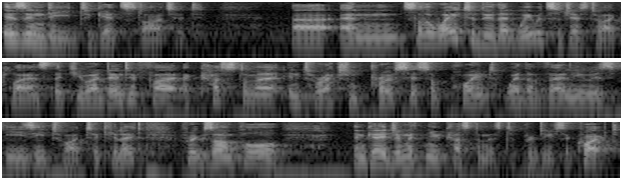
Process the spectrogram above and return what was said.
is indeed to get started. Uh, and so the way to do that, we would suggest to our clients that you identify a customer interaction process, a point where the value is easy to articulate. For example, engaging with new customers to produce a quote.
